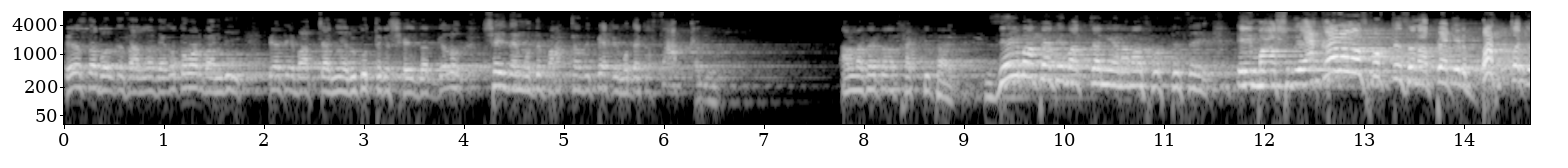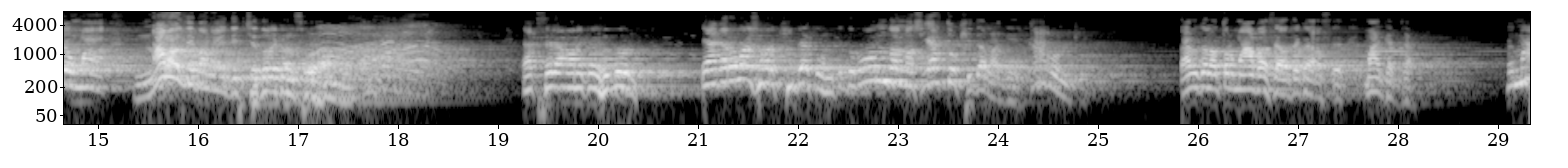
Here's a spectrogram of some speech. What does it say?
ফেরস্তা বলতেছে, আল্লাহ, দেখো তোমার বান্দি, পেটে বাচ্চা নিয়ে রুকুর থেকে শেষ দাঁত গেল সেই দাঁতের মধ্যে বাচ্চাদের পেটের মধ্যে একটা চাপ খালি। আল্লাহ তারা সাক্ষী থাকে যেই মা পেটে বাচ্চা নিয়ে নামাজ পড়তেছে, এই মা শুধু একা নামাজ পড়তেছে না, পেটের বাচ্চাকেও মা নামাজি বানাই দিচ্ছে। এক ছেলে আমার কই হুজুর, এগারো মাস আমার খিদা কম, কিন্তু রমজান মাসে এত খিদা লাগে, কারণ কি? আমি বললাম তোর মা বাসে আছে আছে মা কে যা মা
